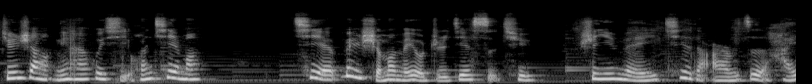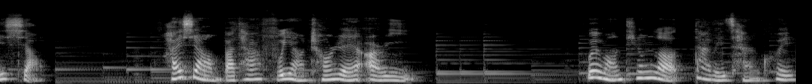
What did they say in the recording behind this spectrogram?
君上您还会喜欢妾吗？妾为什么没有直接死去？是因为妾的儿子还小，还想把他抚养成人而已。魏王听了大为惭愧，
